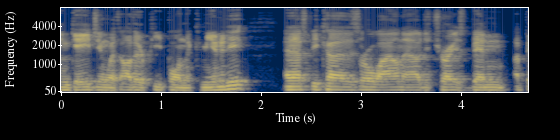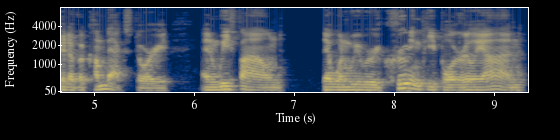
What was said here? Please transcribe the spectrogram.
engaging with other people in the community. And that's because for a while now, Detroit has been a bit of a comeback story. And we found that when we were recruiting people early on,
